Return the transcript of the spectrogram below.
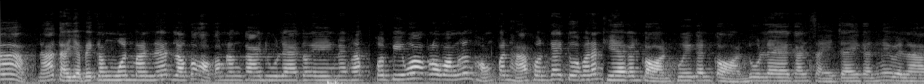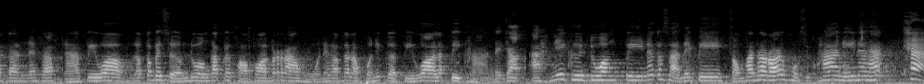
าพนะ แต่อย่าไปกังวลมันนะ เราก็ออกกำลังกายดูแลตัวเองนะครับ คนปีวอกระวังเรื่องของปัญหาคนใกล้ตัวเพราะฉะนั้นเคลียร์กันก่อน คุยกันก่อน ดูแลกันใส่ใจกันให้เวลากันนะครับนะปีวอกแล้วก็ไปเสริมดวงครับไปขอพรพระราหูนะครับสำหรับคนที่เกิดปีวอกและปีขานนะครับ อะนี่คือดวงปีนักกษัตริย์ในปี 2565 นี้นะฮะ ค่ะ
